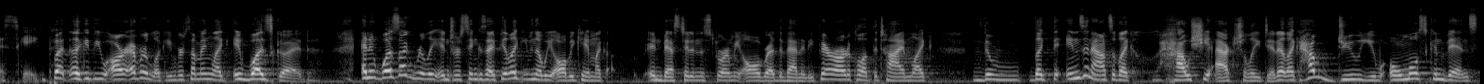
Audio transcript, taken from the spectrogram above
escape. But like if you are ever looking for something, like it was good. And it was like really interesting because I feel like even though we all became like invested in the story and we all read the Vanity Fair article at the time, like the like the ins and outs of like how she actually did it. Like how do you almost convince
